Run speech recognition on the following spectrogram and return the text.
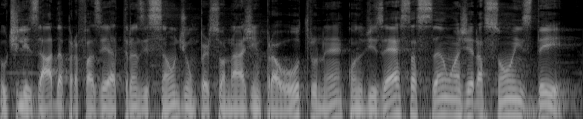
utilizada para fazer a transição de um personagem para outro, né? Quando diz essas são as gerações de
